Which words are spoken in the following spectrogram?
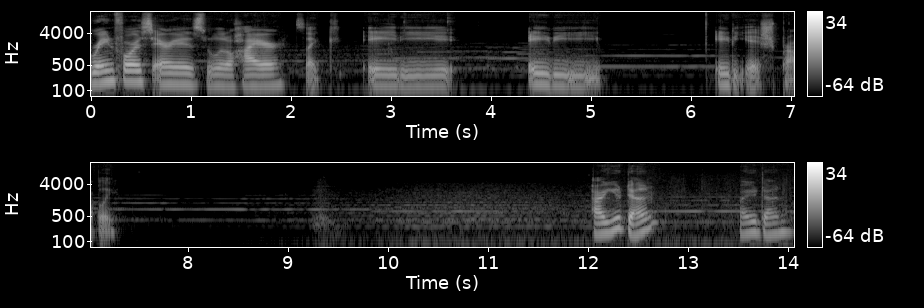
rainforest area is a little higher. It's like 80, 80, 80-ish probably. Are you done? Are you done?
